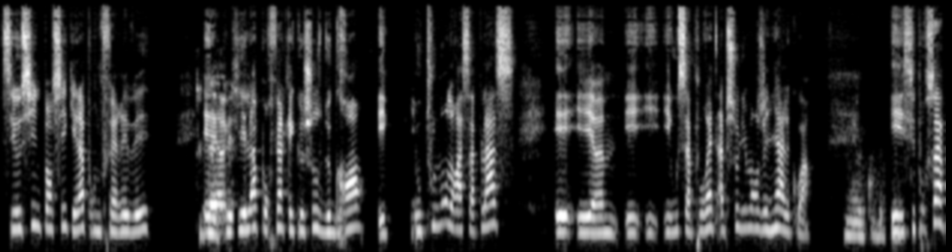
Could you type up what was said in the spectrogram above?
C'est aussi une pensée qui est là pour nous faire rêver et euh, qui est là pour faire quelque chose de grand et où tout le monde aura sa place euh, et, et, où ça pourrait être absolument génial, quoi. Et c'est pour ça,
